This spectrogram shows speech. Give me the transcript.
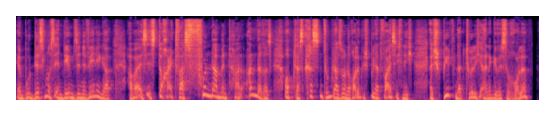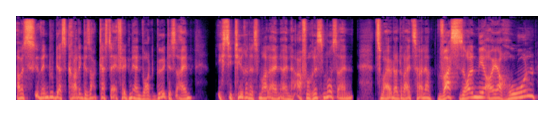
Im Buddhismus in dem Sinne weniger. Aber es ist doch etwas fundamental anderes. Ob das Christentum da so eine Rolle gespielt hat, weiß ich nicht. Es spielt natürlich eine gewisse Rolle. Aber es, wenn du das gerade gesagt hast, da fällt mir ein Wort Goethes ein. Ich zitiere das mal, ein, ein Aphorismus, ein Zwei- oder Dreizeiler. Was soll mir euer Hohn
